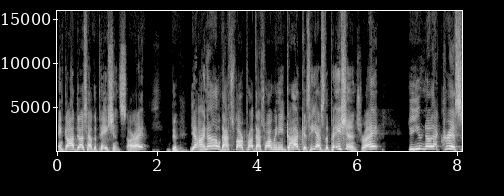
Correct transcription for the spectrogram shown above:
And God does have the patience, all right? Yeah, I know. That's our pro- that's why we need God because he has the patience, right? Do you know that Chris,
